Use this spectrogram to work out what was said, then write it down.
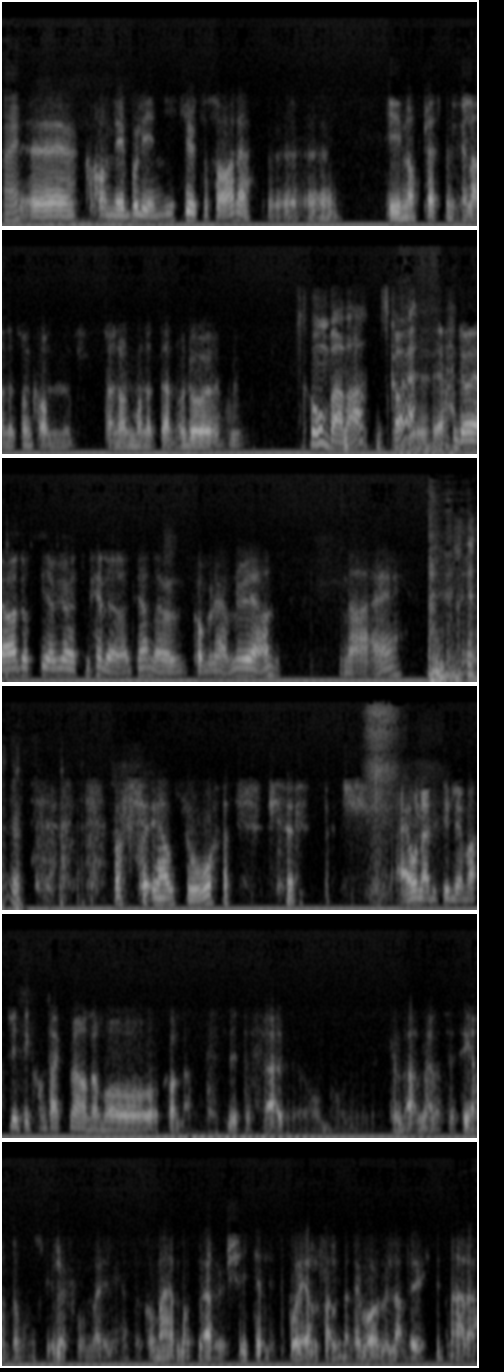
Nej. Eh, Conny Bolin gick ut och sa det eh, i något pressmeddelande som kom för någon månad sedan. Och då, Hon bara va? Ska jag? eh, då, ja, då skrev jag ett meddelande till henne. Kommer du hem nu igen? Nej. Varför säger han så? Nej, hon hade tydligen varit lite i kontakt med honom och kollat lite så här om hon kunde anmäla sig sent om hon skulle få möjlighet att komma hem och så där och kika lite på det i alla fall. Men det var väl aldrig riktigt nära.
